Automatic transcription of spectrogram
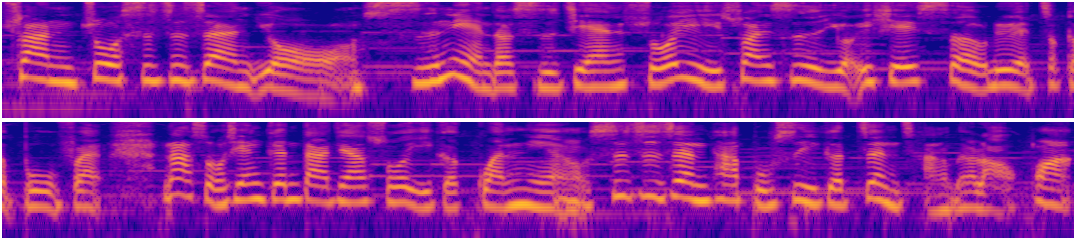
算做失智症有十年的时间，所以算是有一些涉略这个部分。那首先跟大家说一个观念哦，失智症它不是一个正常的老化，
